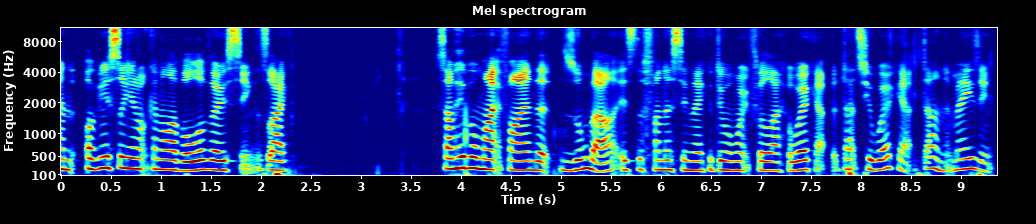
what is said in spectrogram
And obviously, you're not going to love all of those things. Like, some people might find that Zumba is the funnest thing they could do and won't feel like a workout, but that's your workout. Done. Amazing.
